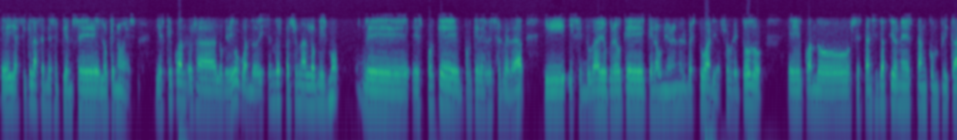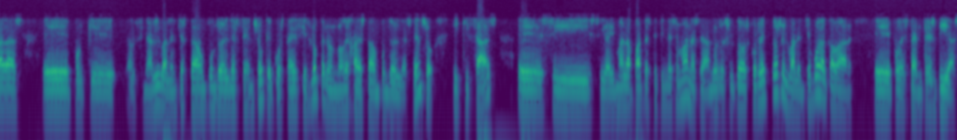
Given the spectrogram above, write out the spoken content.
eh, y así que la gente se piense lo que no es. Y es que cuando, o sea, lo que digo, cuando dicen dos personas lo mismo, eh, es porque, porque debe ser verdad. Y, y sin duda yo creo que, que, la unión en el vestuario, sobre todo eh, cuando se está en situaciones tan complicadas, eh, porque al final el Valencia está a un punto del descenso, que cuesta decirlo, pero no deja de estar a un punto del descenso. Y quizás eh, si, si hay mala pata este fin de semana, se dan los resultados correctos, el Valencia puede acabar, eh, puede estar en tres días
